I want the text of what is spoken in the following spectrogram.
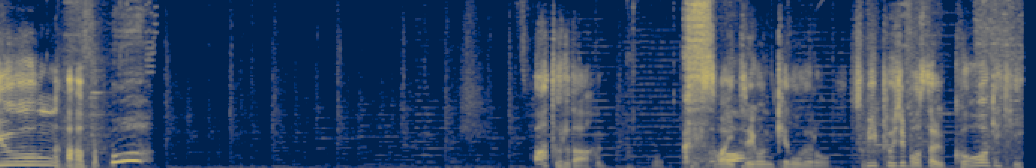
융합. 빠두르다. XY 드래곤 캐논으로 수비 표시 보스를 고객이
